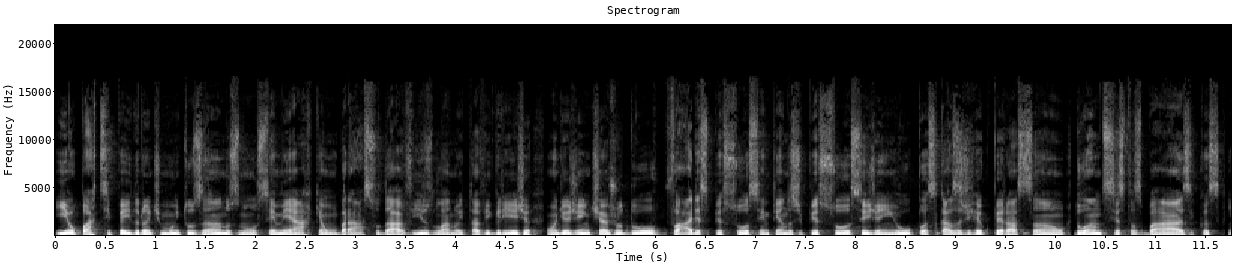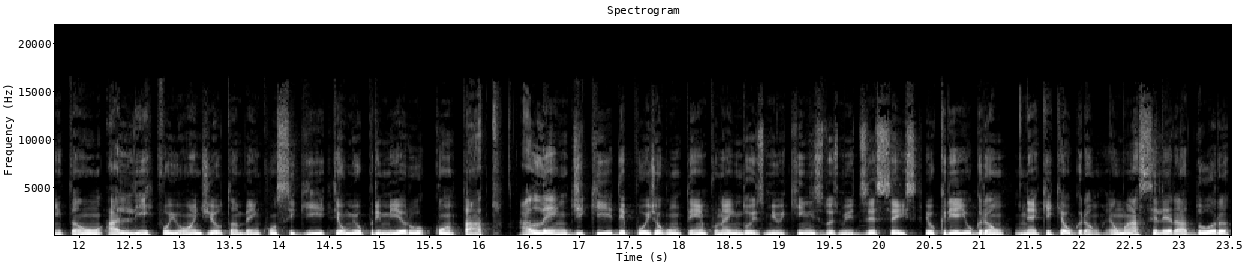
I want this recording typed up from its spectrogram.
E eu participei durante muitos anos no Semear, que é um braço da Aviso, lá na Oitava Igreja, onde a gente ajudou várias pessoas, centenas de pessoas, seja em UPAs, casas de recuperação, doando cestas básicas. Então, ali foi onde eu também consegui ter o meu primeiro contato Além de que depois de algum tempo, né, em 2015, 2016, eu criei o Grão. Né? O que, é o Grão? É uma aceleradora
